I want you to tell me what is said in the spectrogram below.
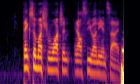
Thanks so much for watching, and I'll see you on the inside.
